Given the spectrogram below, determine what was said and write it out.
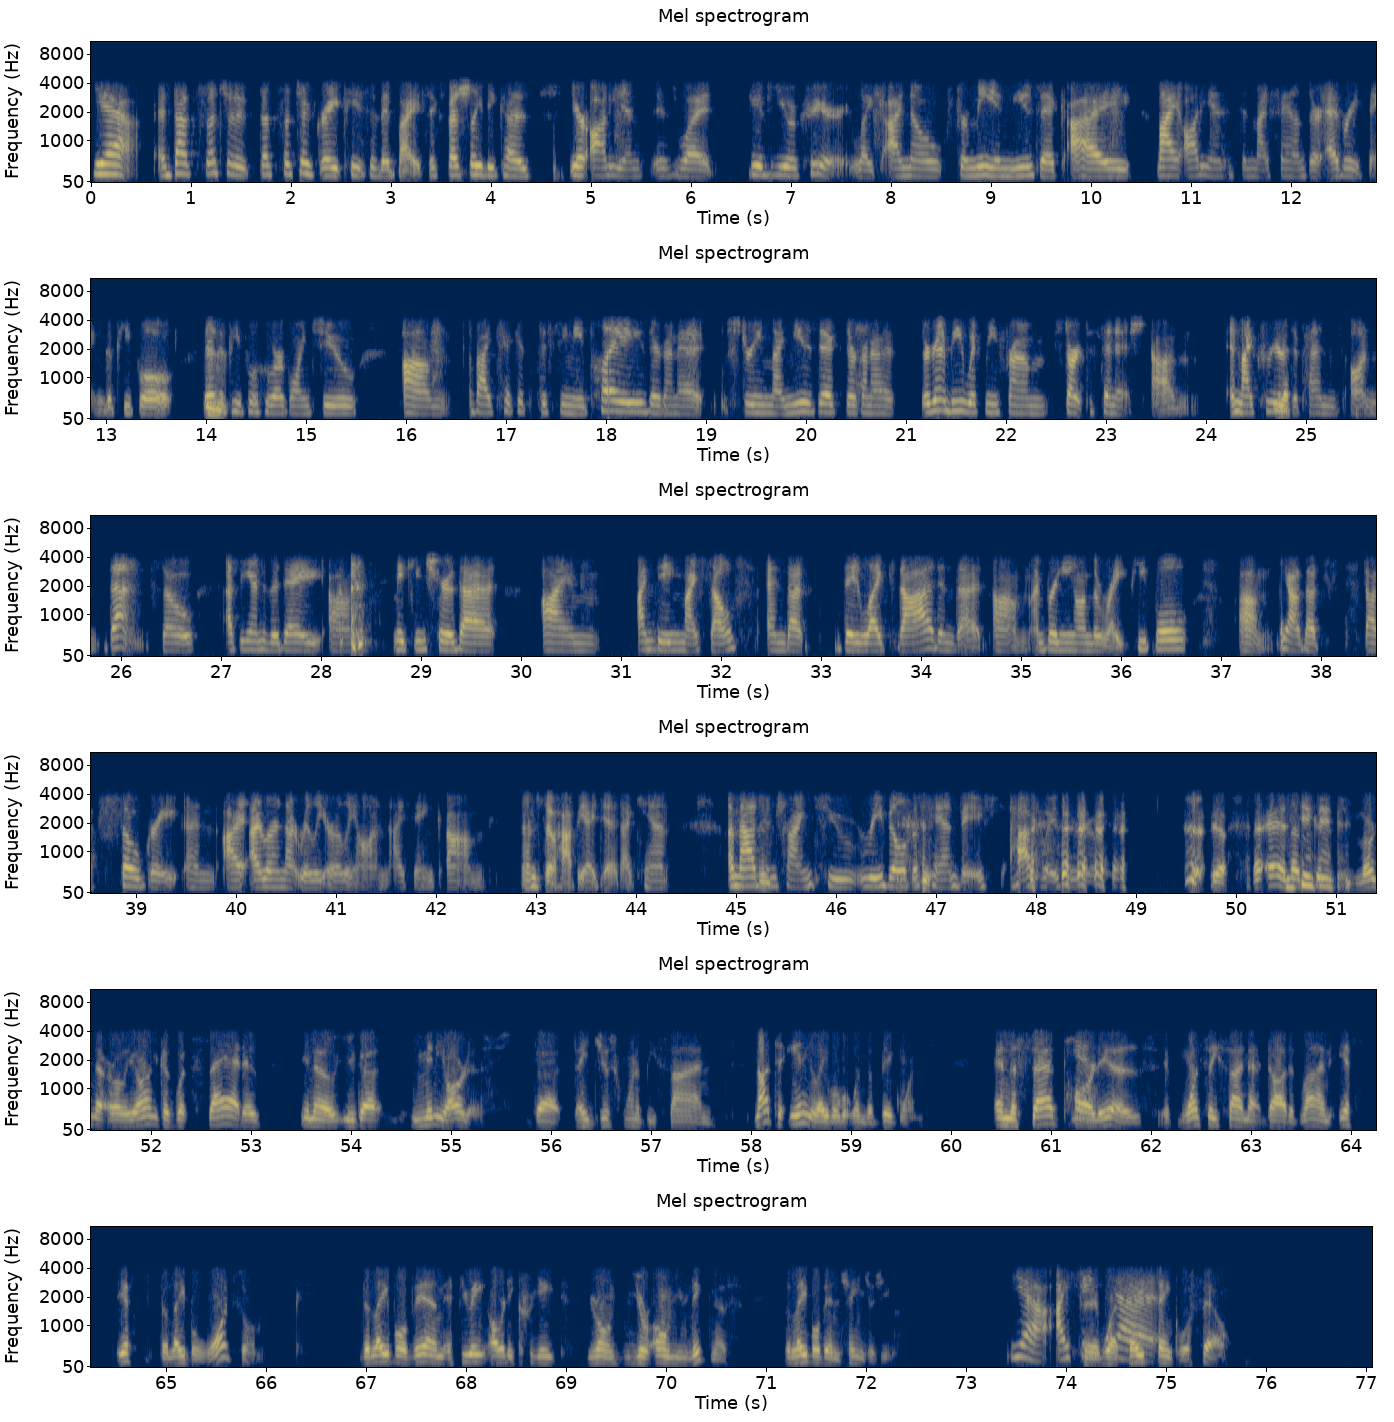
Yeah, that's such a that's such a great piece of advice, especially because your audience is what gives you a career. Like I know for me in music, I my audience and my fans are everything. The people they're Mhm. the people who are going to um buy tickets to see me play, they're going to stream my music, they're going to they're going to be with me from start to finish. Um and my career Yep. depends on them. So at the end of the day, um making sure that I'm I'm being myself and that they like that and that um I'm bringing on the right people. Um yeah, that's that's so great and I I learned that really early on, I think. Um I'm so happy I did. I can't imagine trying to rebuild a fan base halfway through. yeah, and that's good that you learned that early on. Because what's sad is, you know, you got many artists that they just want to be signed, not to any label, but one of the big ones. And the sad part is, if once they sign that dotted line, if if the label wants them, the label then, if you ain't already create your own your own uniqueness, the label then changes you Yeah, I to think what that they think will sell.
